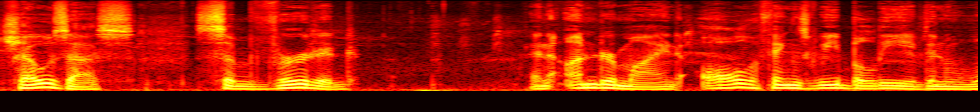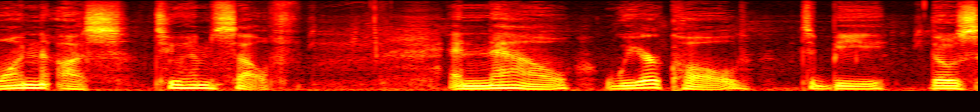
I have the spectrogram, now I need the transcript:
chose us, subverted and undermined all the things we believed and won us to himself. And now we are called to be those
